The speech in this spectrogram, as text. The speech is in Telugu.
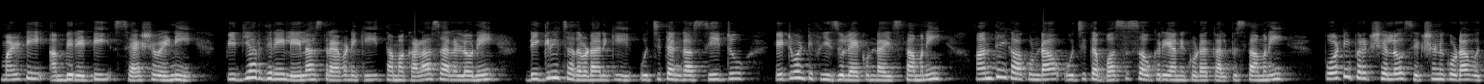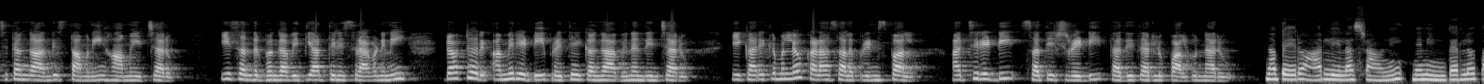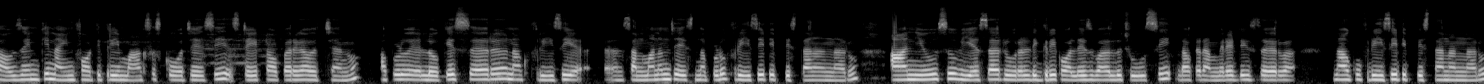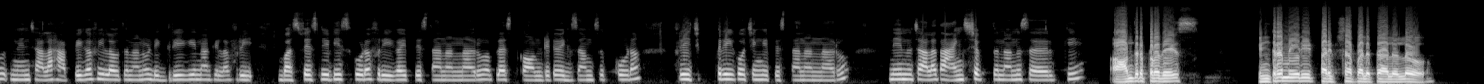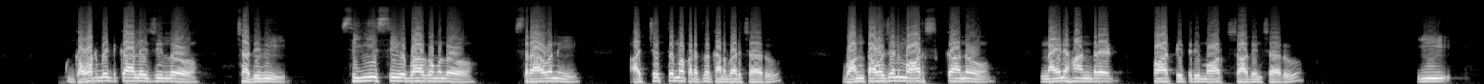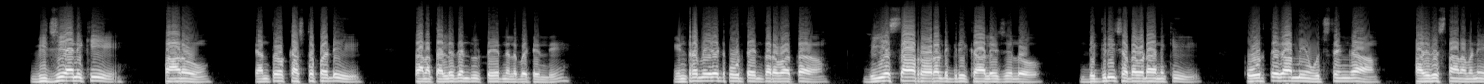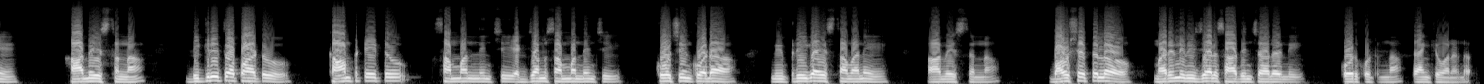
మల్టీ అంబిరెడ్డి శేషవేణి విద్యార్థిని లీలా శ్రావణికి తమ కళాశాలలోనే డిగ్రీ చదవడానికి ఉచితంగా సీటు ఎటువంటి ఫీజు లేకుండా ఇస్తామని అంతేకాకుండా ఉచిత బస్సు సౌకర్యాన్ని కూడా కల్పిస్తామని పోటీ పరీక్షల్లో శిక్షణ కూడా ఉచితంగా అందిస్తామని హామీ ఇచ్చారు. ఈ సందర్భంగా విద్యార్థిని శ్రావణిని డాక్టర్ అమ్మిరెడ్డి ప్రత్యేకంగా అభినందించారు. ఈ కార్యక్రమంలో కళాశాల ప్రిన్సిపాల్ అచ్చిరెడ్డి సతీష్ రెడ్డి తదితరులు పాల్గొన్నారు. నా పేరు ఆర్ లీలా శ్రావణి నేను ఇంటర్లో థౌజండ్కి nine forty three marks score చేసి స్టేట్ టాపర్గా వచ్చాను. అప్పుడు లోకేష్ సార్ నాకు ఫ్రీ సీ సన్మానం చేసినప్పుడు ఫ్రీ సీట్ ఇప్పిస్తానన్నారు. ఆ news VSR rural degree college వాళ్ళు చూసి డాక్టర్ అమ్మిరెడ్డి సార్ నాకు ఫ్రీ సీట్ ఇప్పిస్తానన్నారు. నేను చాలా హ్యాపీగా ఫీల్ అవుతున్నాను. డిగ్రీకి నాకు ఇలా ఫ్రీ బస్ ఫెసిలిటీస్ కూడా ఫ్రీగా ఇప్పిస్తానన్నారు. ప్లస్ కాంపిటేటివ్ ఎగ్జామ్స్ కూడా ఫ్రీ ఫ్రీ కోచింగ్ ఇప్పిస్తానన్నారు. నేను చాలా థ్యాంక్స్ చెప్తున్నాను సార్కి ఆంధ్రప్రదేశ్ ఇంటర్మీడియట్ పరీక్షా ఫలితాలలో గవర్నమెంట్ కాలేజీలో చదివి సిఈసి విభాగంలో శ్రావణి అత్యుత్తమ ప్రతిభ కనబరిచారు. వన్ థౌజండ్ మార్క్స్ గాను nine hundred forty three marks సాధించారు. ఈ విజయానికి తాను ఎంతో కష్టపడి తన తల్లిదండ్రుల పేరు నిలబెట్టింది. ఇంటర్మీడియట్ పూర్తయిన తర్వాత విఎస్ఆర్ రూరల్ డిగ్రీ కాలేజీలో డిగ్రీ చదవడానికి పూర్తిగా మేము ఉచితంగా చదివిస్తామని హామీ ఇస్తున్నా. డిగ్రీతో పాటు కాంపిటేటివ్ సంబంధించి ఎగ్జామ్ సంబంధించి కోచింగ్ కూడా మేము ఫ్రీగా ఇస్తామని హామీ ఇస్తున్నాం. భవిష్యత్తులో మరిన్ని విజయాలు సాధించాలని కోరుకుంటున్నా. థ్యాంక్ యూ అనండి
